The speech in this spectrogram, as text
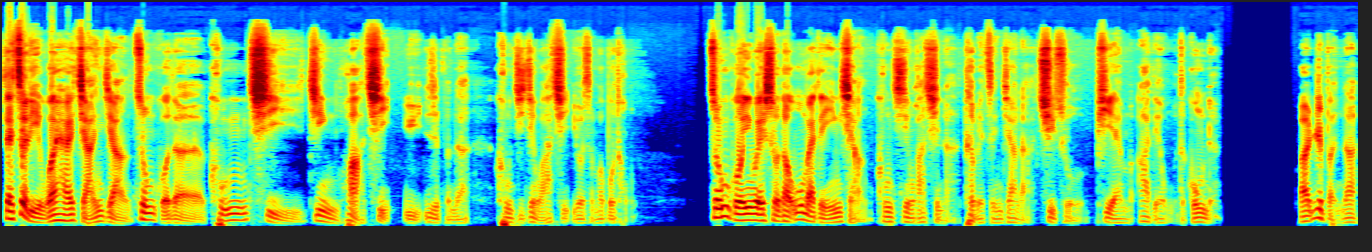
在这里，我还讲一讲中国的空气净化器与日本的空气净化器有什么不同。中国因为受到雾霾的影响，空气净化器呢特别增加了去除 PM 二点五的功能，而日本呢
